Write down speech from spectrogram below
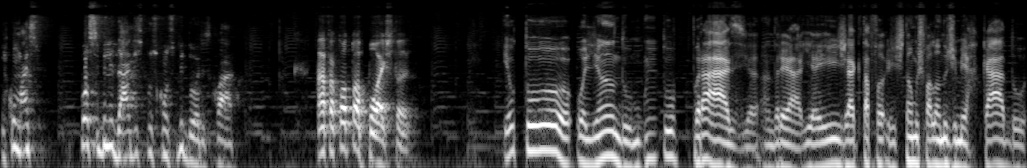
e com mais possibilidades para os consumidores, claro. Rafa, qual a tua aposta? Eu tô olhando muito para a Ásia, André. E aí, já que tá, estamos falando de mercado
